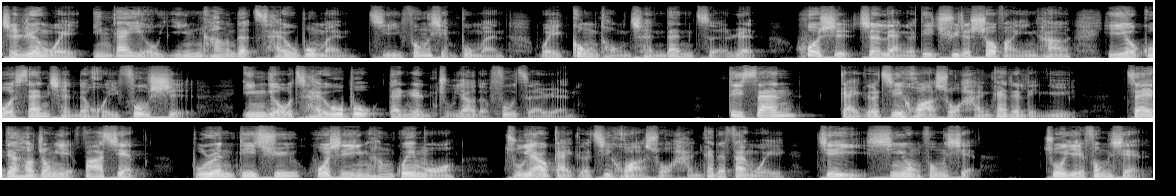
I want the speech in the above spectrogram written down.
则认为应该由银行的财务部门及风险部门为共同承担责任，或是这两个地区的受访银行也有过三成的回复是。应由财务部担任主要的负责人。第三，改革计划所涵盖的领域，在调查中也发现，不论地区或是银行规模，主要改革计划所涵盖的范围皆以信用风险、作业风险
